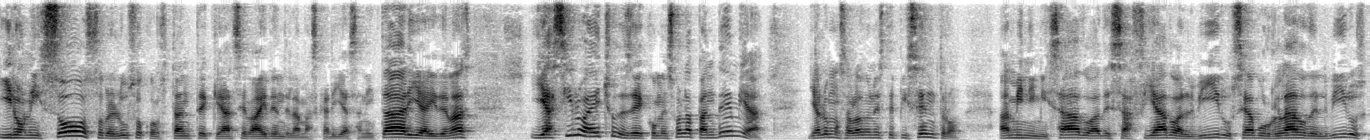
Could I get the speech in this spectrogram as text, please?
ironizó sobre el uso constante que hace Biden de la mascarilla sanitaria y demás, y así lo ha hecho desde que comenzó la pandemia. Ya lo hemos hablado en este epicentro. Ha minimizado, ha desafiado al virus, se ha burlado del virus.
